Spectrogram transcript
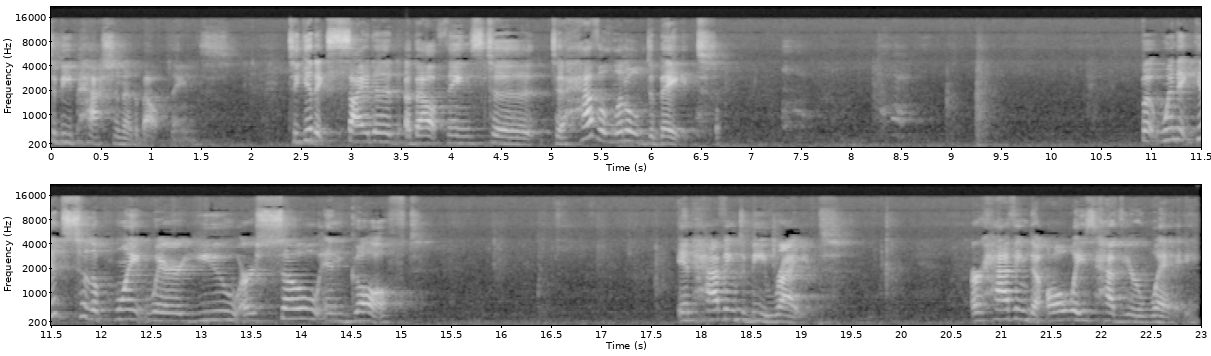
to be passionate about things, to get excited about things, to, to have a little debate when it gets to the point where you are so engulfed in having to be right or having to always have your way,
